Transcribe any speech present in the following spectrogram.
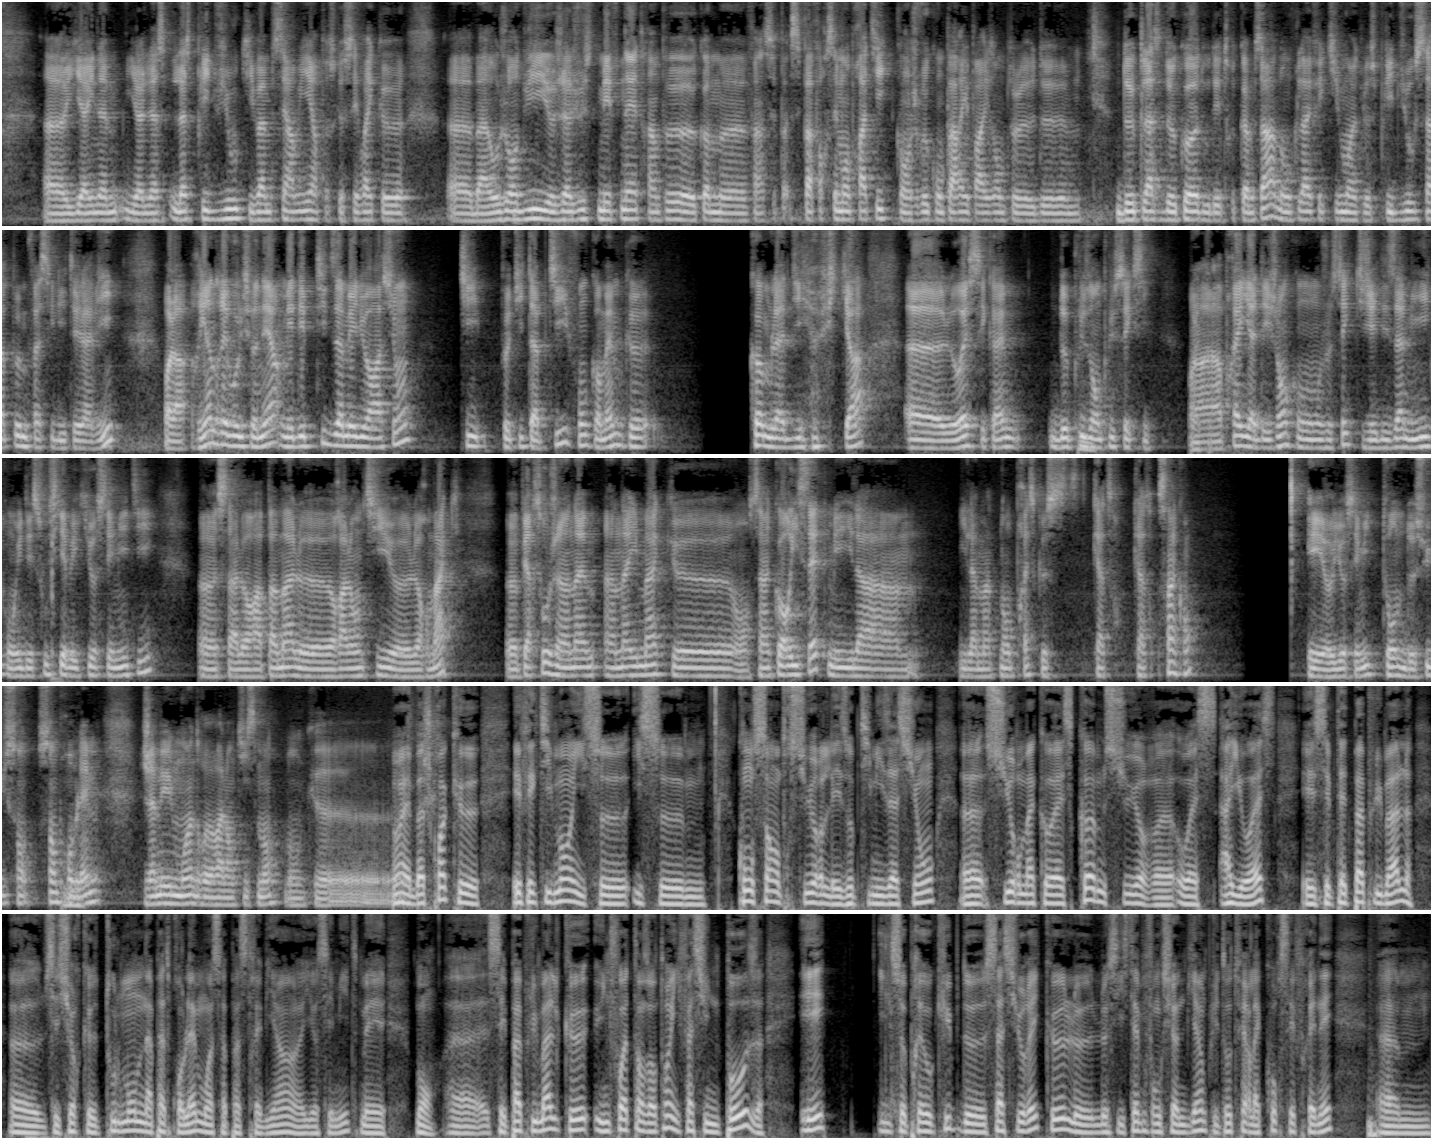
Euh, il y a, une, il y a la, split view qui va me servir parce que c'est vrai que euh, bah, aujourd'hui j'ajuste mes fenêtres un peu comme, euh, enfin c'est pas, pas forcément pratique quand je veux comparer par exemple deux, deux classes de code ou des trucs comme ça. Donc là effectivement avec le split view ça peut me faciliter la vie. Voilà, rien de révolutionnaire, mais des petites améliorations qui petit à petit font quand même que, comme l'a dit Vika, euh, l'OS c'est quand même de plus en plus sexy. Voilà. Après, il y a des gens qui je sais que j'ai des amis qui ont eu des soucis avec Yosemite ça leur a pas mal euh, ralenti euh, leur Mac. perso, j'ai un, un, iMac, c'est un Core i7, mais il a, il a maintenant presque 4, 4, 5 ans et euh, Yosemite tourne dessus sans, sans problème. Jamais eu le moindre ralentissement. Donc euh... ouais, bah je crois que effectivement il se il se concentre sur les optimisations euh, sur macOS comme sur euh, OS iOS et c'est peut-être pas plus mal. C'est sûr que tout le monde n'a pas de problème. Moi ça passe très bien Yosemite, mais bon c'est pas plus mal que une fois de temps en temps il fasse une pause et il se préoccupe de s'assurer que le, le, système fonctionne bien plutôt de faire la course effrénée. Euh,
